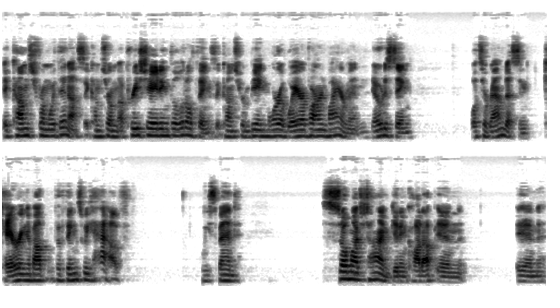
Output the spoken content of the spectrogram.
it comes from within us. It comes from appreciating the little things. It comes from being more aware of our environment, noticing what's around us, and caring about the things we have. We spend so much time getting caught up in in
